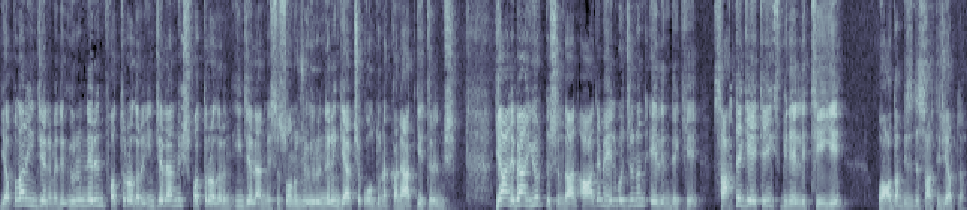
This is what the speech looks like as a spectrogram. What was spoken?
Yapılan incelemede ürünlerin faturaları incelenmiş, faturaların incelenmesi sonucu ürünlerin gerçek olduğuna kanaat getirilmiş. Yani ben yurt dışından Adem Helvacı'nın elindeki sahte GTX 1050 Ti'yi, o adam bizi de sahteci yaptı.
